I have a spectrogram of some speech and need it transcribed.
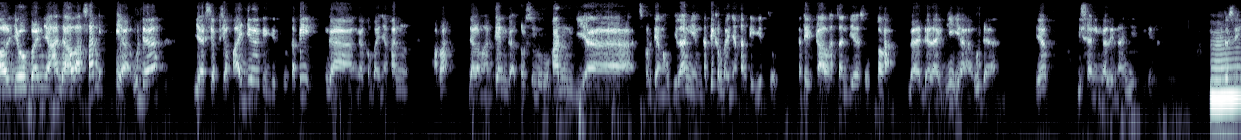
Kalau jawabannya ada alasan, ya udah ya siap-siap aja kayak gitu. Tapi nggak nggak kebanyakan apa dalam artian nggak keseluruhan dia seperti yang aku bilangin. Tapi kebanyakan kayak gitu. Ketika alasan dia suka nggak ada lagi ya udah. Dia bisa ninggalin aja gitu. Hmm. gitu sih.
